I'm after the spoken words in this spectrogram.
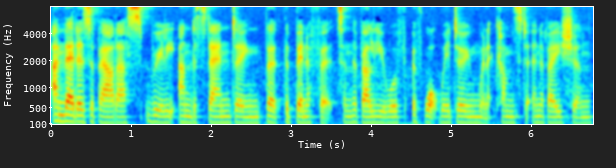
and that is about us really understanding the, the benefits and the value of, of what we're doing when it comes to innovation.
